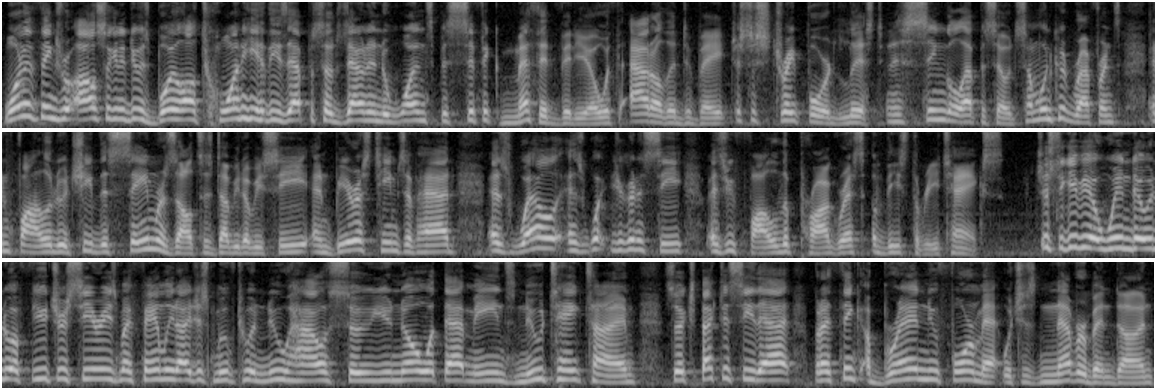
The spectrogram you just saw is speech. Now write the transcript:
One of the things we're also going to do is boil all 20 of these episodes down into one specific method video without all the debate, just a straightforward list in a single episode someone could reference and follow to achieve the same results as WWC and Teams have had, as well as what you're going to see as you follow the progress of these three tanks. Just to give you a window into a future series, my family and I just moved to a new house, so you know what that means, new tank time. So expect to see that, but I think a brand new format, which has never been done.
